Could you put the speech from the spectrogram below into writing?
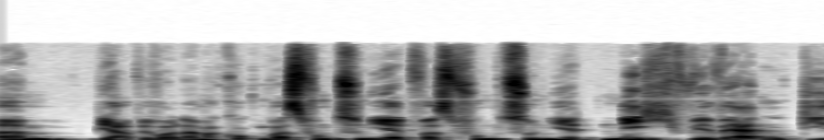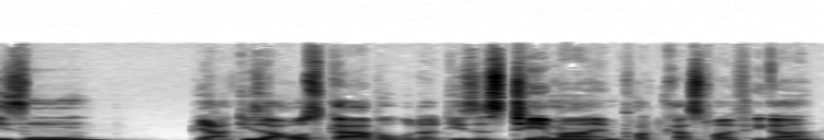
Ähm, ja, wir wollen einmal gucken, was funktioniert, was funktioniert nicht. Wir werden diesen, ja, diese Ausgabe oder dieses Thema im Podcast häufiger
